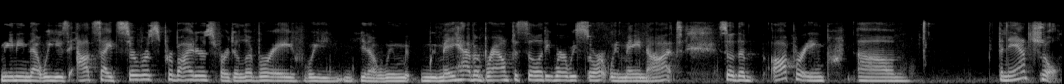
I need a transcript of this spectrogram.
meaning that we use outside service providers for delivery. We, you know, we we may have a brown facility where we sort, we may not. So the operating um, financial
